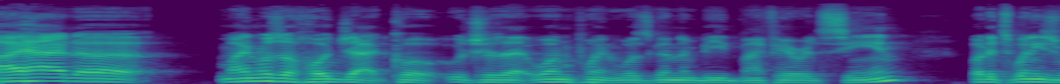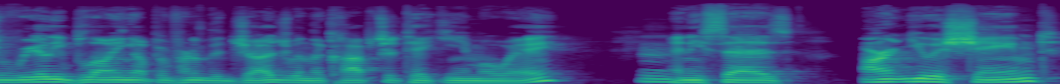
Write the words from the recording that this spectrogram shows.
I had a mine was a Hojat quote, which is at one point was going to be my favorite scene, but it's when he's really blowing up in front of the judge when the cops are taking him away, Hmm. and he says, "Aren't you ashamed?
